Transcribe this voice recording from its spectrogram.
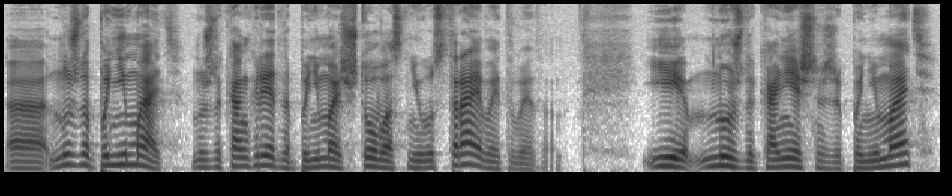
э, нужно понимать, нужно конкретно понимать, что вас не устраивает в этом. И нужно, конечно же, понимать,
